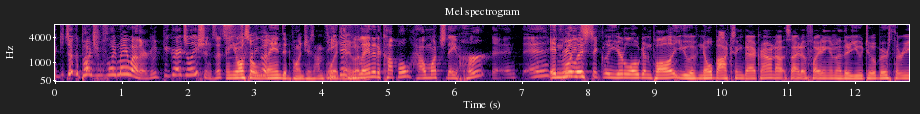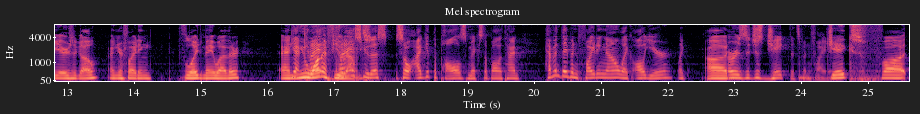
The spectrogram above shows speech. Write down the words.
like you took a punch from Floyd Mayweather. Like, Congratulations. That's and you that's also landed punches on Floyd. He did. He landed a couple. How much they hurt? And, eh, And realistically, you're Logan Paul. You have no boxing background outside of fighting another YouTuber three years ago, and you're fighting Floyd Mayweather, and yeah, you won I, a few can rounds. I ask you this? So I get the Pauls mixed up all the time. Haven't they been fighting now like all year? Like, Uh, or is it just Jake that's been fighting? Jake's fought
